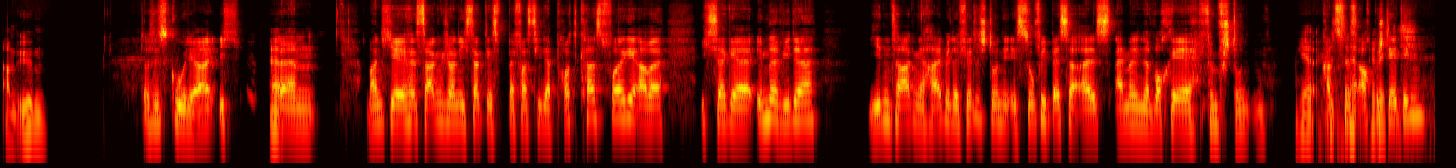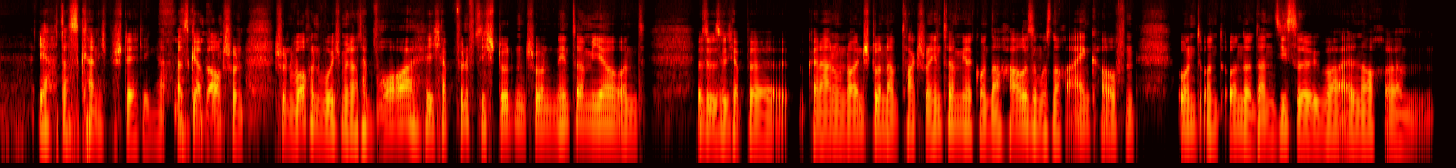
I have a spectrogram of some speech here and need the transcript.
am Üben. Das ist gut, ja. Ich ja. Ähm, manche sagen schon, ich sage das bei fast jeder Podcast-Folge, aber ich sage ja immer wieder, jeden Tag eine halbe oder Viertelstunde ist so viel besser als einmal in der Woche fünf Stunden. Ja, Kannst du das auch richtig. bestätigen? Ja, das kann ich bestätigen. Ja. Also es gab auch schon schon Wochen, wo ich mir dachte, boah, ich habe 50 Stunden schon hinter mir und also, also ich habe äh, keine Ahnung neun Stunden am Tag schon hinter mir, kommt nach Hause, muss noch einkaufen und und und und dann siehst du überall noch ähm,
